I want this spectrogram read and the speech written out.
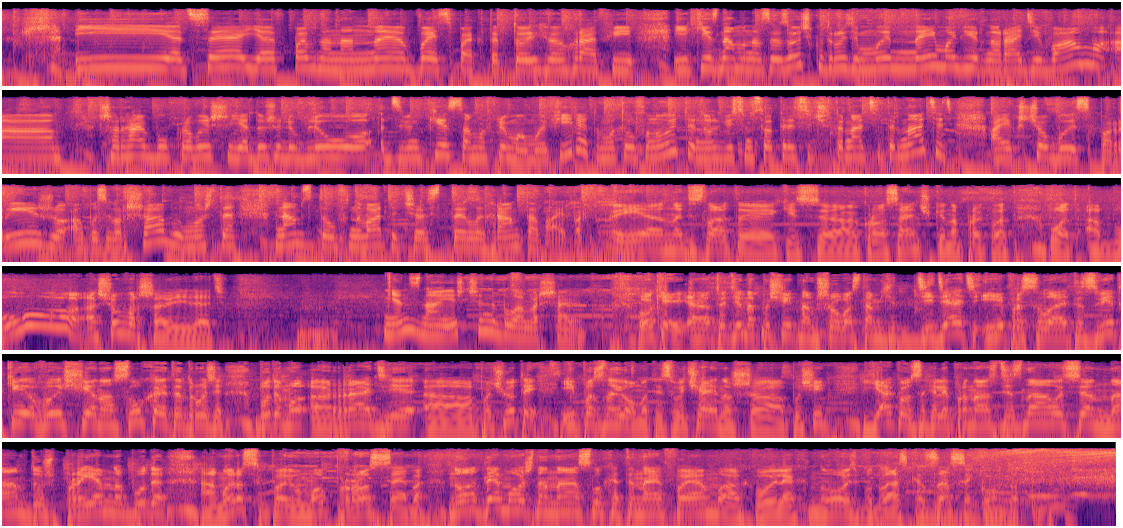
І це я впевнена не весь спектр тої географії, які з нами на зв'язочку. Друзі, ми неймовірно раді вам. А Шаргаєв був правий, що я дуже люблю дзвінки саме в прямому ефірі. Тому телефонуйте 0800 30 14 13. А якщо ви з Парижу або з Варшави, можете нам зателефонувати через Телеграм та Вайбер. І надіслати якісь е, круасанчики, наприклад. От, або а що в Варшаві їдять? Я не знаю, я ще не була в Варшаві. Окей, е, тоді напишіть нам, що у вас там їдять, і присилайте звідки ви ще нас слухаєте, друзі. Будемо е, раді е, почути і познайомитись. Звичайно ж, пишіть, як ви взагалі про нас дізналися. Нам дуже приємно буде. А ми розповімо про себе. Ну а де можна нас слухати на FM хвилях? Ну ось, будь ласка, за секунду.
